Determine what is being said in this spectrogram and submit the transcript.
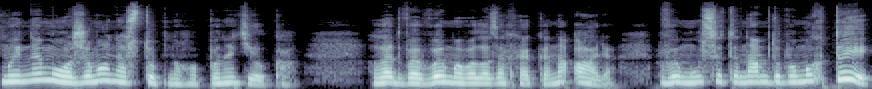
Ми не можемо наступного понеділка, ледве вимовила захекана Аля. Ви мусите нам допомогти.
